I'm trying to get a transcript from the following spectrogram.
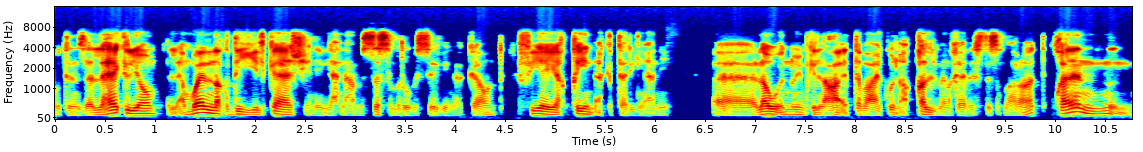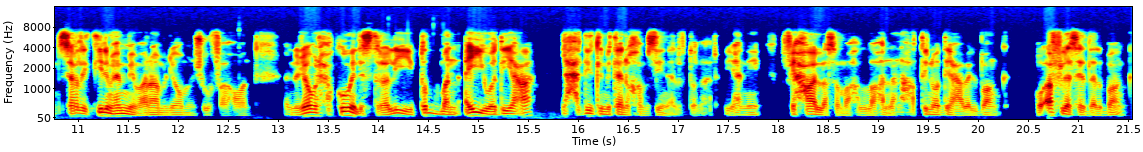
وتنزل. لهيك اليوم الأموال النقدية الكاش يعني اللي إحنا عم نستثمره بال saving account فيها يقين أكثر يعني. لو إنه يمكن العائد تبعها يكون أقل من غير استثمارات. وخلينا شغلة كثير مهمة مرام اليوم نشوفها هون إنه اليوم الحكومة الاستراليه بتضمن أي وديعة لحديد ال 250 ألف دولار. يعني في حال لا سمح الله نحن حاطين وديعة بالبنك وأفلس هذا البنك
